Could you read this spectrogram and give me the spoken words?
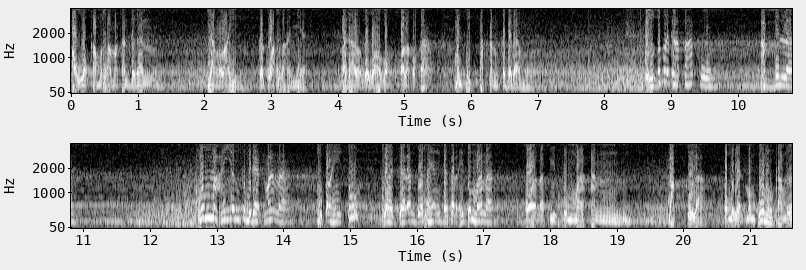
Allah kamu samakan dengan yang lain kekuasaannya Padahal bahwa Allah khalaqaka menciptakan kepadamu. Untuk berkata aku, Abdullah, Summa ayun kemudian mana? Setelah itu jajaran dosa yang besar itu mana? Oh Nabi Summa'an faktula kemudian membunuh kamu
